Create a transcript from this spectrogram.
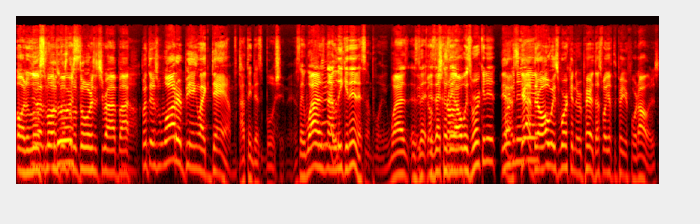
oh, the little those small those doors. little doors that you ride by. No. But there's water being like dammed. I think that's bullshit, man. It's like why is it not leaking in at some point? Why is, is that? Is that because they always working it? Yeah, working it yeah, in? they're always working the repair. That's why you have to pay your four dollars.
